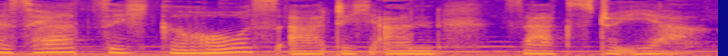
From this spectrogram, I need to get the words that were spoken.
Das hört sich großartig an, sagst du ihr.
